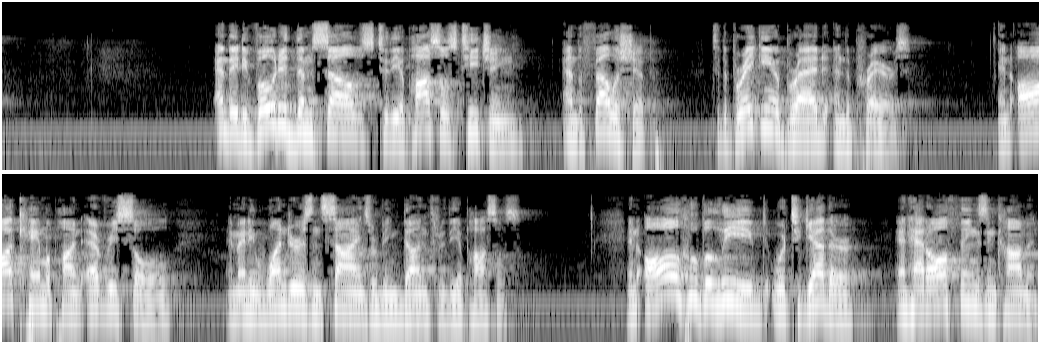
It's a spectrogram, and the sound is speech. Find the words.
And they devoted themselves to the apostles' teaching and the fellowship, to the breaking of bread and the prayers. And awe came upon every soul, and many wonders and signs were being done through the apostles. And all who believed were together and had all things in common.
